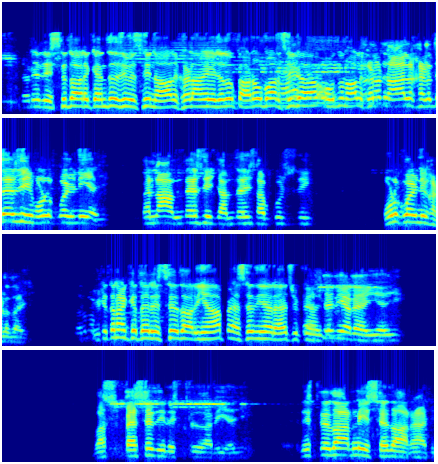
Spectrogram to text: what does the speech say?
ਜਿਹੜੇ ਰਿਸ਼ਤੇਦਾਰ ਕਹਿੰਦੇ ਸੀ ਵੀ ਅਸੀਂ ਨਾਲ ਖੜਾਂਗੇ ਜਦੋਂ ਕਾਰੋਬਾਰ ਸੀਗਾ ਉਦੋਂ ਨਾਲ ਖੜ ਨਾਲ ਖੜਦੇ ਸੀ ਹੁਣ ਕੋਈ ਨਹੀਂ ਹੈ ਜੀ। ਪਹਿਲਾਂ ਆਉਂਦੇ ਸੀ ਜਾਂਦੇ ਸੀ ਸਭ ਕੁਝ ਸੀ। ਹੁਣ ਕੋਈ ਨਹੀਂ ਖੜਦਾ ਜੀ। ਕਿਤੇ ਨਾ ਕਿਤੇ ਰਿਸ਼ਤੇਦਾਰੀਆਂ ਪੈਸੇ ਦੀਆਂ ਰਹਿ ਚੁੱਕੀਆਂ ਪੈਸੇ ਦੀਆਂ ਰਹਿ ਗਈਆਂ ਜੀ। ਬਸ ਪੈਸੇ ਦੀ ਰਿਸ਼ਤੇਦਾਰੀ ਹੈ ਜੀ। ਰਿਸ਼ਤੇਦਾਰ ਨਹੀਂ ਹਿੱਸੇਦਾਰ ਹੈ ਅੱਜ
